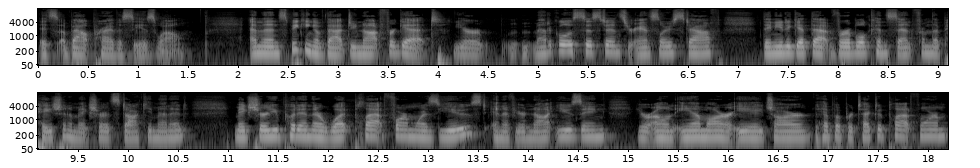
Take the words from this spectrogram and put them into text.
It's about privacy as well. And then, speaking of that, do not forget your medical assistants, your ancillary staff, they need to get that verbal consent from the patient and make sure it's documented. Make sure you put in there what platform was used. And if you're not using your own EMR or EHR HIPAA protected platform,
